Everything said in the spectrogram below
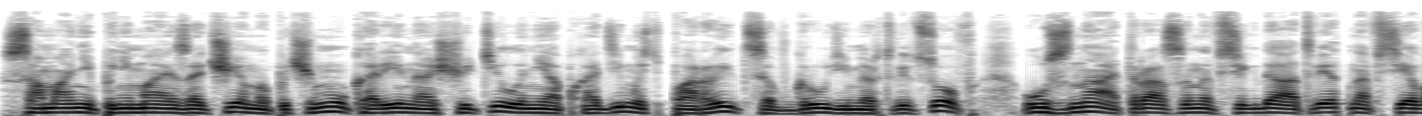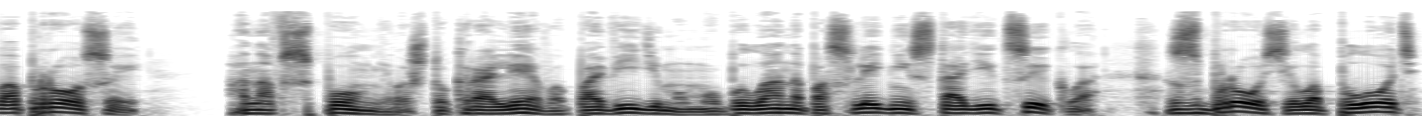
Сама не понимая зачем и почему, Карина ощутила необходимость порыться в груди мертвецов, узнать раз и навсегда ответ на все вопросы — она вспомнила, что королева, по-видимому, была на последней стадии цикла, сбросила плоть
